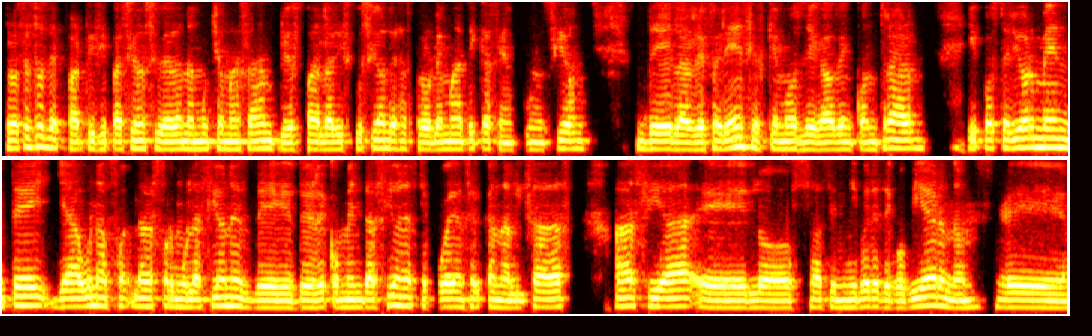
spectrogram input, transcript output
procesos de participación ciudadana mucho más amplios para la discusión de esas problemáticas en función de las referencias que hemos llegado a encontrar y posteriormente ya una, las formulaciones de, recomendaciones que pueden ser canalizadas hacia eh, los hacia niveles de gobierno, eh,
